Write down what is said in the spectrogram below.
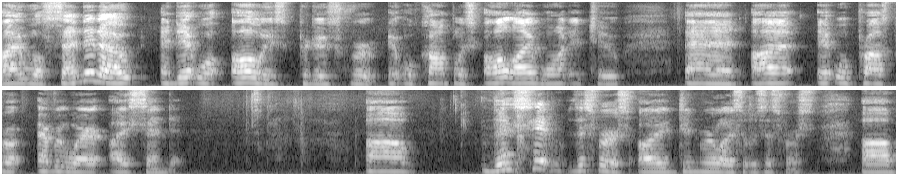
I will send it out and it will always produce fruit. It will accomplish all I want it to and I it will prosper everywhere I send it. Um, this hit this verse. I didn't realize it was this verse. Um,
